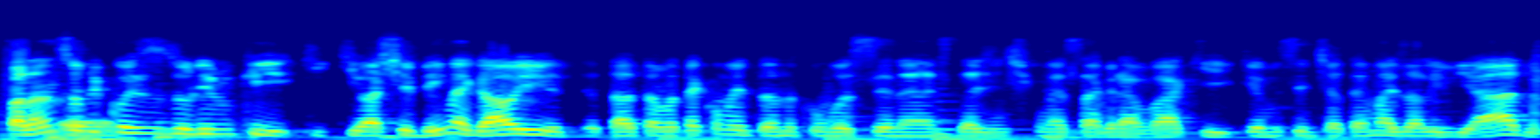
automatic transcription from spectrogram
Falando é... sobre coisas do livro que, que, que, eu achei bem legal, e eu tava até comentando com você, né, antes da gente começar a gravar, que, que eu me senti até mais aliviado,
